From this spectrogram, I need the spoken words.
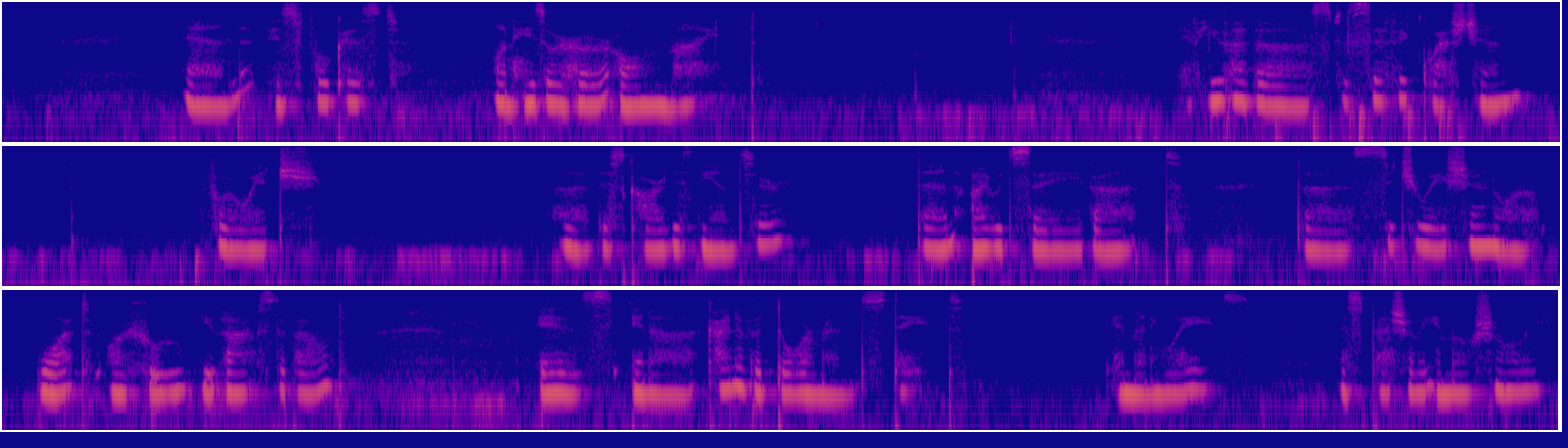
and is focused on his or her own mind. If you had a specific question for which uh, this card is the answer, then I would say that the situation or what or who you asked about is in a kind of a dormant state in many ways, especially emotionally.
